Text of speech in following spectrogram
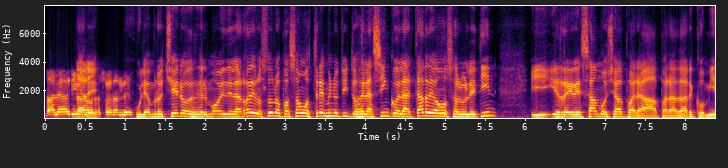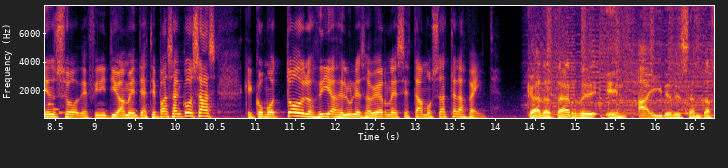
Dale, Adri, un abrazo grande. Julián Brochero desde el móvil de la radio. Nosotros pasamos tres minutitos de las 5 de la tarde, vamos al boletín y, regresamos ya para, para, dar comienzo definitivamente a este Pasan Cosas que como todos los días de lunes a viernes estamos hasta las 20. Cada tarde en Aire de Santa Fe.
